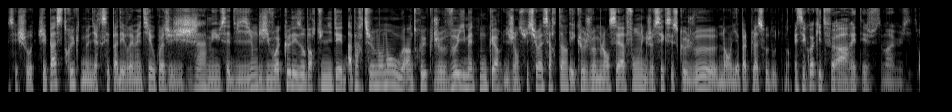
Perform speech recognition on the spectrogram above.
c'est chaud. J'ai pas ce truc de me dire que c'est pas des vrais métiers ou quoi j'ai jamais eu cette vision. J'y vois que des opportunités. À partir du moment où un truc je veux y mettre mon cœur j'en suis sûr et certain et que je veux me lancer à fond et que je sais que c'est ce que je veux euh, non il y a pas de place au doute non. Et c'est quoi qui te fera arrêter, justement, la musique?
